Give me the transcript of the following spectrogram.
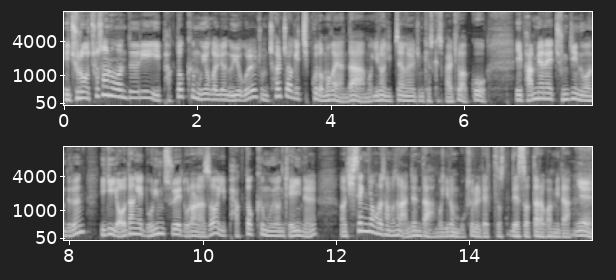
이 주로 초선 의원들이 이 박덕흠 의원 관련 의혹을 좀 철저하게 짚고 넘어가야 한다. 뭐 이런 입장을 좀 계속해서 밝혀왔고 이 반면에 중진 의원들은 이게 여당의 노림수에 놀아나서 이 박덕흠 의원 개인을 어, 희생양으로 삼아서는 안 된다. 뭐 이런 목소리를 냈었, 냈었 다라고 합니다. 예.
